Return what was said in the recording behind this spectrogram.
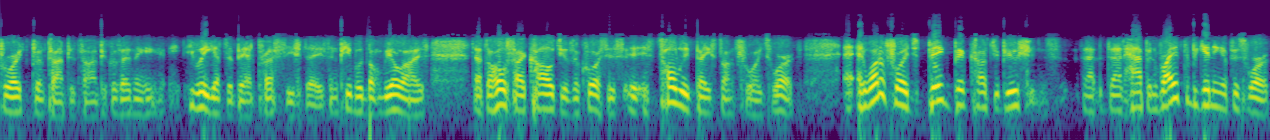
Freud from time to time because I think he, he really gets a bad press these days, and people don't realize that the whole psychology of the course is is totally based on Freud's work. And one of Freud's big big contributions that that happened right at the beginning of his work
